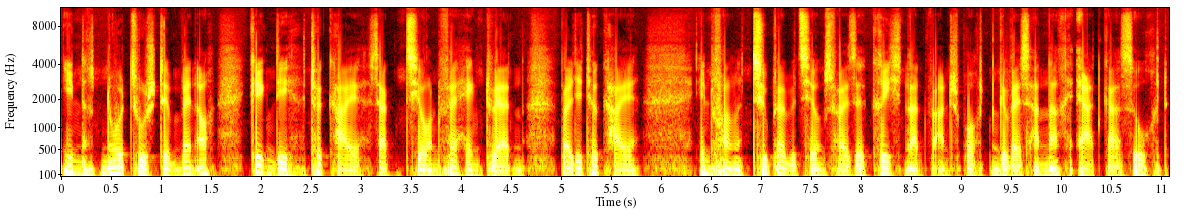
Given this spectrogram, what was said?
ihnen nur zustimmen, wenn auch gegen die Türkei Sanktionen verhängt werden, weil die Türkei in von Zypern bzw. Griechenland beanspruchten Gewässern nach Erdgas sucht.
